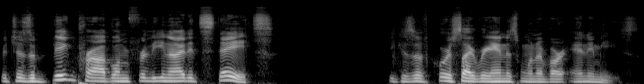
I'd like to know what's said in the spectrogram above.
which is a big problem for the United States because, of course, Iran is one of our enemies.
